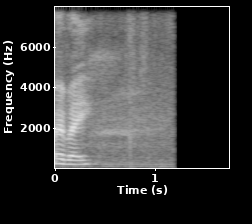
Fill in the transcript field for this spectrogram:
Bye bye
